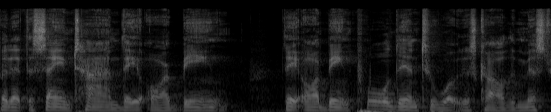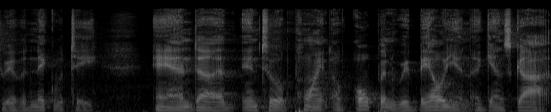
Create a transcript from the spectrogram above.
But at the same time, they are being they are being pulled into what is called the mystery of iniquity and uh, into a point of open rebellion against God.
